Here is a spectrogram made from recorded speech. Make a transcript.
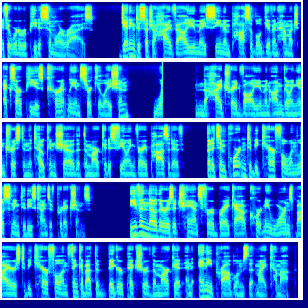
if it were to repeat a similar rise. Getting to such a high value may seem impossible given how much XRP is currently in circulation. When the high trade volume and ongoing interest in the token show that the market is feeling very positive, but it's important to be careful when listening to these kinds of predictions. Even though there is a chance for a breakout, Courtney warns buyers to be careful and think about the bigger picture of the market and any problems that might come up.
